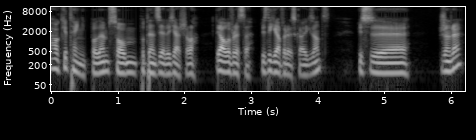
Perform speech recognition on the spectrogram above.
har ikke tenkt på dem som potensielle kjærester, da. De aller fleste. Hvis de ikke er forelska, ikke sant. Hvis eh, Skjønner du?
